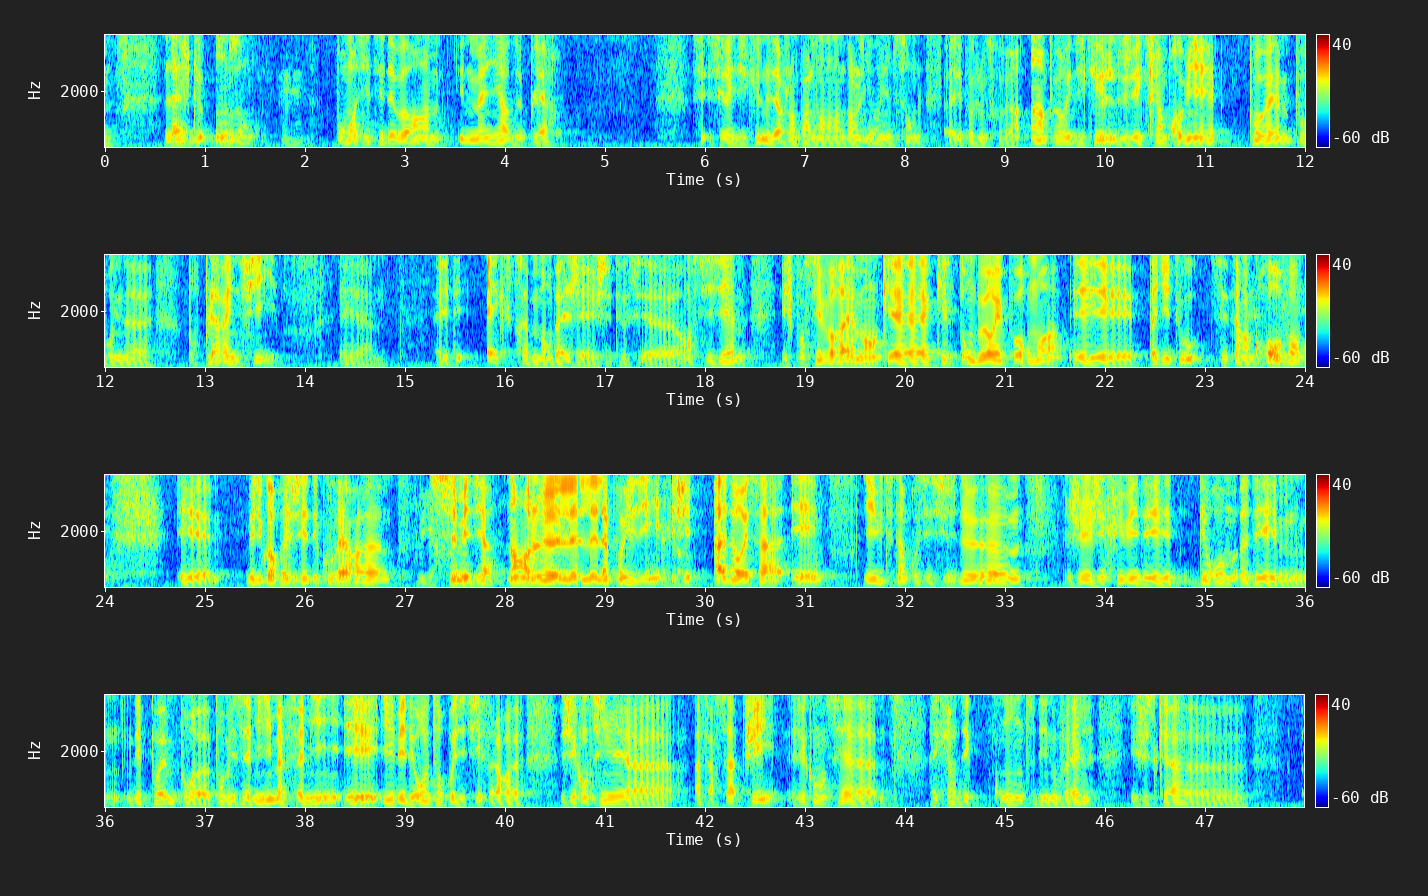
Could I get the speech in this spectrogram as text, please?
l'âge de 11 ans. Mhm. Pour moi, c'était d'abord une manière de plaire c'est ridicule. D'ailleurs, j'en parle dans, le livre, il me semble. À l'époque, je me trouvais un peu ridicule. J'ai écrit un premier poème pour, une, pour plaire à une fille. Et euh, elle était extrêmement belle. J'étais euh, en sixième. Et je pensais vraiment qu'elle tomberait pour moi. Et pas du tout. C'était un gros vent. Et, mais du coup, après, j'ai découvert euh, ce média. Non, la poésie. J'ai adoré ça. Et il y a eu tout un processus de j'écrivais des, des, euh, des, poèmes pour, euh, pour, mes amis, ma famille, et il y avait des retours positifs. Alors euh, j'ai continué à, faire ça, puis j'ai commencé à, écrire des contes, des nouvelles, et jusqu'à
